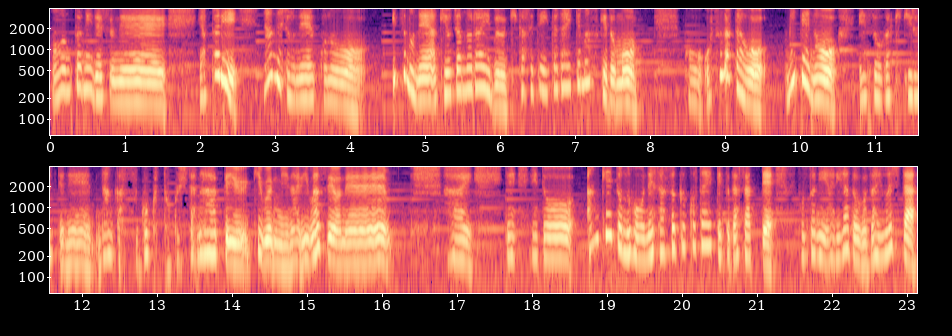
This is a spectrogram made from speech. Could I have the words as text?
本当にですねやっぱり何でしょうねこのいつもねあきおちゃんのライブ聞かせていただいてますけどもこうお姿を見ての演奏が聴けるってねなんかすごく得したなっていう気分になりますよね。はい。で、えっ、と、アンケートの方をね、早速答えてくださって、本当にありがとうございました。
